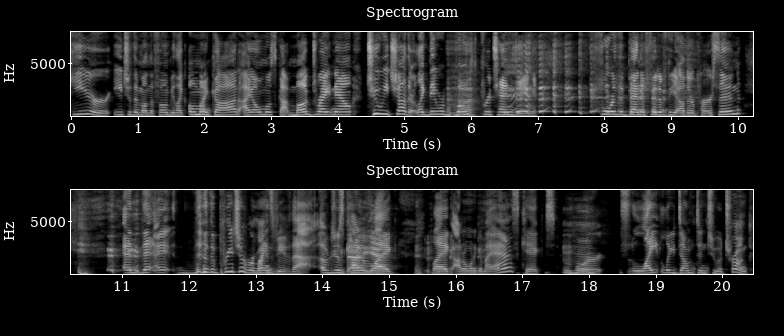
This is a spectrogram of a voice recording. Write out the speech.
hear each of them on the phone be like oh my god i almost got mugged right now to each other like they were Uh-huh. both pretending for the benefit of the other person and the, I- the the preacher reminds me of that of just That- kind of yeah. like like i don't want to get my ass kicked Mhm. or lightly dumped into a trunk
